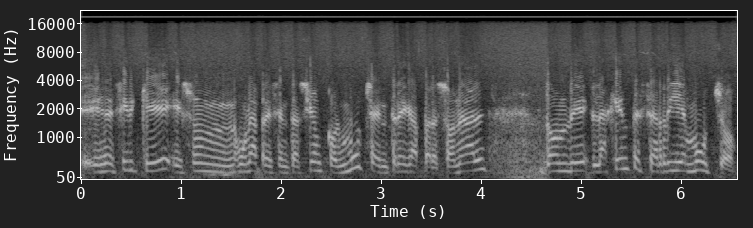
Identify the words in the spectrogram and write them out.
es decir que es una presentación con mucha entrega personal donde la gente se ríe mucho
